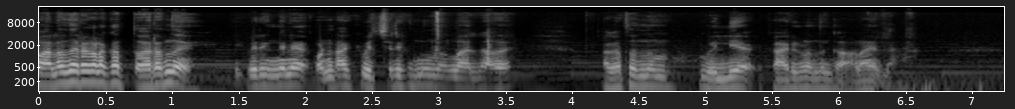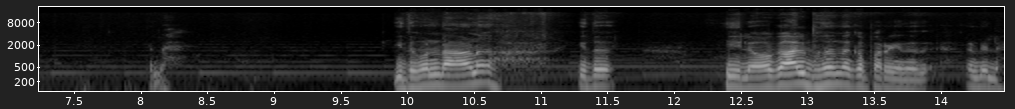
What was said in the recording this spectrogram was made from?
മലനിരകളൊക്കെ തുറന്ന് ഇവരിങ്ങനെ ഉണ്ടാക്കി വെച്ചിരിക്കുന്നു എന്നുള്ളതല്ലാതെ അകത്തൊന്നും വലിയ കാര്യങ്ങളൊന്നും കാണാനില്ല. അല്ലേ? ഇതുകൊണ്ടാണ് ഇത് ഈ ലോകാത്ഭുതം എന്നൊക്കെ പറയുന്നത്. കണ്ടില്ലേ?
